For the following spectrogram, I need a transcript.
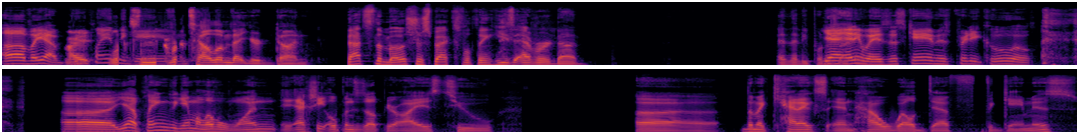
Uh, but yeah, All been right, playing the let's game. never tell him that you're done. That's the most respectful thing he's ever done. And then he put. yeah. back in. Anyways, this game is pretty cool. uh, yeah, playing the game on level one, it actually opens up your eyes to uh the mechanics and how well depth the game is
